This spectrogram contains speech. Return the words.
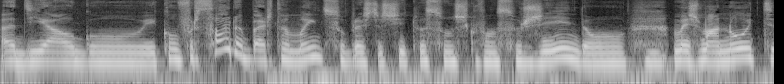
a diálogo e conversar abertamente sobre estas situações que vão surgindo, ou hum. mesmo à noite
